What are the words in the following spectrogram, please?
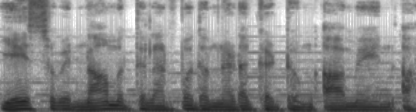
இயேசுவின் நாமத்தில் அற்புதம் நடக்கட்டும். ஆமேன். ஆ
